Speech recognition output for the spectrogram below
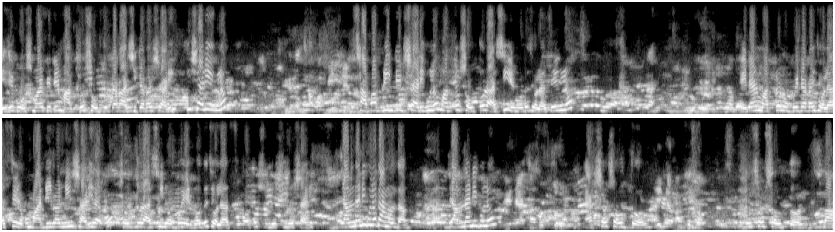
এই যে ঘোষ মার্কেটের মাত্র সত্তর টাকা আশি টাকার শাড়ি। কি শাড়ি এগুলো? ছাপা প্রিন্টেড শাড়িগুলো মাত্র সত্তর আশি এর মধ্যে চলে আসে। এগুলো এটার মাত্র নব্বই টাকায় চলে আসছে। এরকম বান্ডিল বান্ডিল শাড়ি দেখো সত্তর আশি নব্বই এর মধ্যে চলে আসছে। কত সুন্দর সুন্দর শাড়ি জামদানি গুলো কেমন দাম? জামদানি গুলো একশো সত্তর। দুশো সত্তর। বাহ,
